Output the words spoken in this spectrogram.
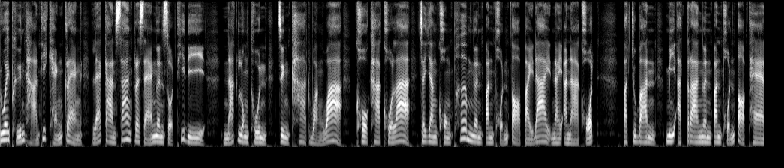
ด้วยพื้นฐานที่แข็งแกร่ง และการสร้างกระแสเงินสดที่ดี นักลงทุนจึงคาดหวังว่าโคคาโคล่าจะยังคงเพิ่มเงินปันผลต่อไปได้ในอนาคต ปัจจุบันมีอัตราเงินปันผลตอบแทน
